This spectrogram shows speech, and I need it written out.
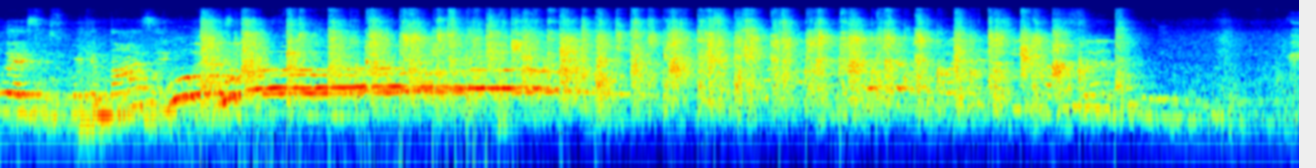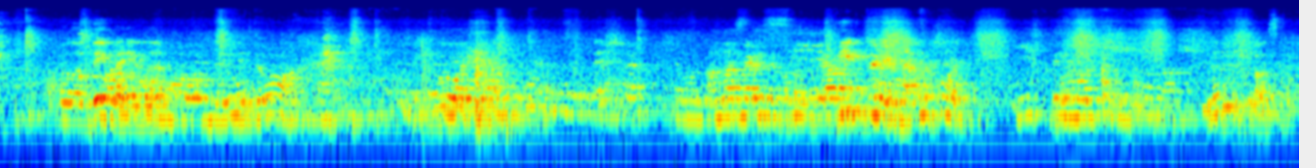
Клесівської гімназії. Володимирівна. Вікторія. Анастасія. Вікторівна. І Тимофій.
